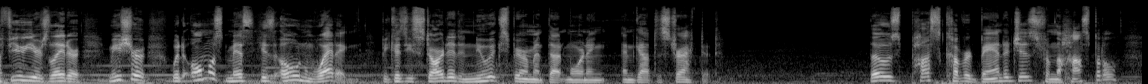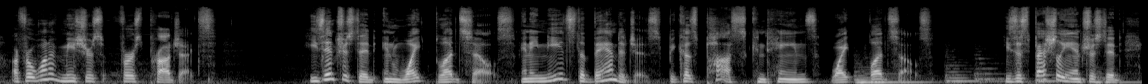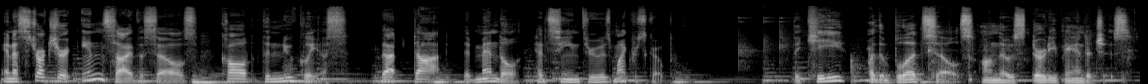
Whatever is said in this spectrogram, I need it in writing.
A few years later, Miescher would almost miss his own wedding because he started a new experiment that morning and got distracted. Those pus covered bandages from the hospital are for one of Miescher's first projects. He's interested in white blood cells, and he needs the bandages because pus contains white blood cells. He's especially interested in a structure inside the cells called the nucleus, that dot that Mendel had seen through his microscope. The key are the blood cells on those dirty bandages.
